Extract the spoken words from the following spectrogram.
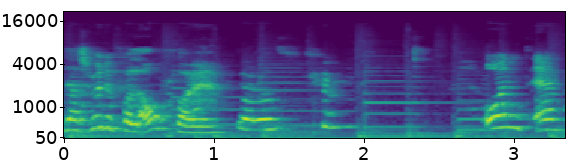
Das würde voll auffallen. Ja, das stimmt. Und ähm,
